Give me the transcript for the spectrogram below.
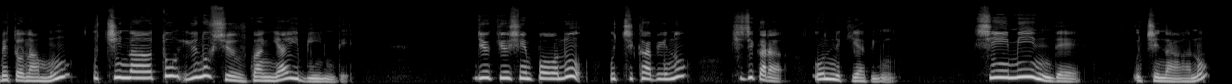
ベトナムウチナーというの習慣やいびんで琉球新報の内カビの記事からうんにきやびん市民でうちなーの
